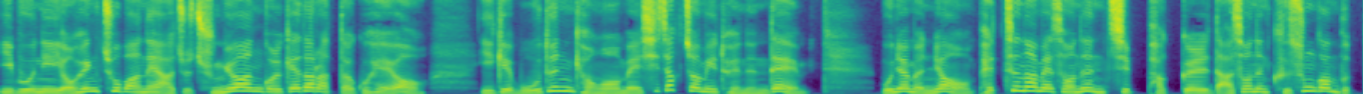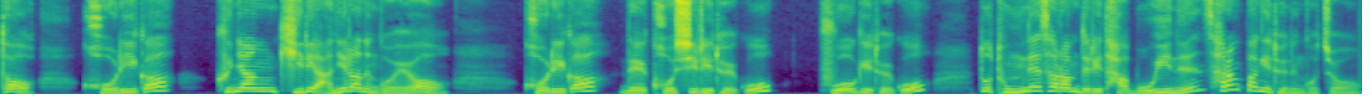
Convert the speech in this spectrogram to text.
이분이 여행 초반에 아주 중요한 걸 깨달았다고 해요. 이게 모든 경험의 시작점이 되는데 뭐냐면요. 베트남에서는 집 밖을 나서는 그 순간부터 거리가 그냥 길이 아니라는 거예요. 거리가 내 거실이 되고 부엌이 되고 또 동네 사람들이 다 모이는 사랑방이 되는 거죠.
